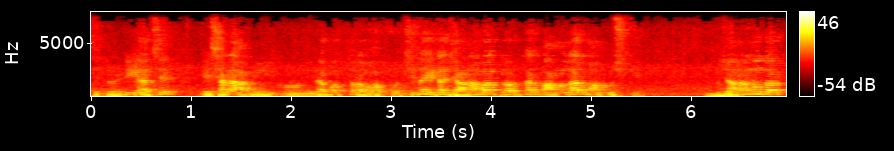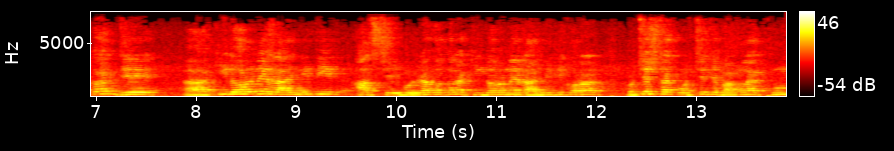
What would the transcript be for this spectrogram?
সিকিউরিটি আছে এছাড়া আমি কোনো নিরাপত্তার অভাব করছি না এটা জানাবার দরকার বাংলার মানুষকে। জানানো দরকার যে কি ধরনের রাজনীতি আসছে? এই বহিরাগতরা কি ধরনের রাজনীতি করার প্রচেষ্টা করছে যে বাংলায় খুন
